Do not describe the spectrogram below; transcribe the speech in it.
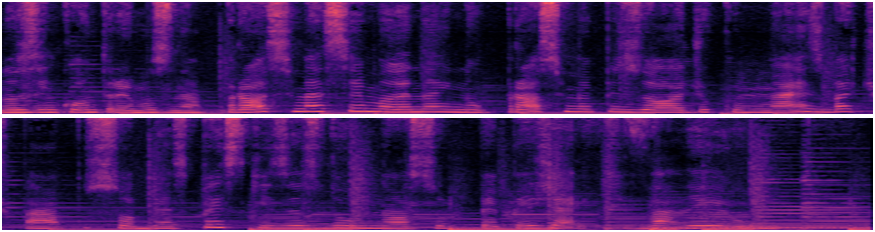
Nos encontramos na próxima semana e no próximo episódio com mais bate-papo sobre as pesquisas do nosso PPGEC. Valeu!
